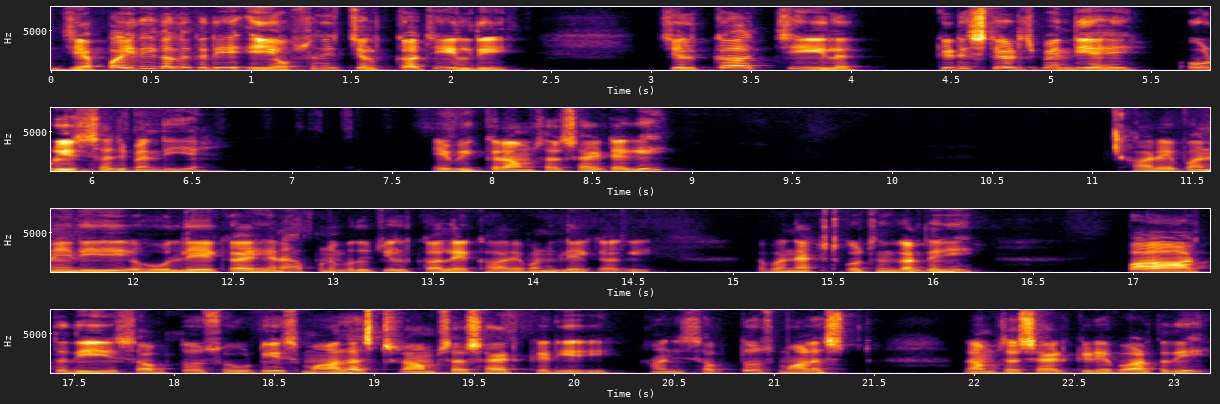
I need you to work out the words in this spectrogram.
ਜੇ ਆਪਾਂ ਇਹਦੀ ਗੱਲ ਕਰੀਏ ਏ ਆਪਸ਼ਨ ਹੈ ਚਿਲਕਾ ਝੀਲ ਦੀ। ਚਿਲਕਾ ਝੀਲ ਕਿਹੜੀ ਸਟੇਟ 'ਚ ਪੈਂਦੀ ਹੈ ਇਹ? ਉੜੀਸਾ 'ਚ ਪੈਂਦੀ ਹੈ। ਇਹ ਵੀ ਕਰਾਮਸਰ ਸਾਈਟ ਹੈਗੀ। ਖਾਰੇ ਪਾਣੀ ਦੀ ਉਹ ਲੇਕ ਹੈ ਇਹ ਨਾ, ਆਪਣੇ ਬਦੂ ਚਿਲਕਾ ਲੇਕ ਖਾਰੇ ਪਾਣੀ ਲੇਕ ਹੈਗੀ। ਆਪਾਂ ਨੈਕਸਟ ਕੁਐਸਚਨ ਕਰਦੇ ਹਾਂ ਜੀ। ਭਾਰਤ ਦੀ ਸਭ ਤੋਂ ਛੋਟੀ ਸਮਾਲੈਸਟ ਰਾਮਸਰ ਸਾਈਟ ਕਿਹੜੀ ਹੈ ਜੀ? ਹਾਂਜੀ, ਸਭ ਤੋਂ ਸਮਾਲੈਸਟ ਰਾਮਸਰ ਸਾਈਟ ਕਿਹੜੀ ਹੈ ਭਾਰਤ ਦੀ?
